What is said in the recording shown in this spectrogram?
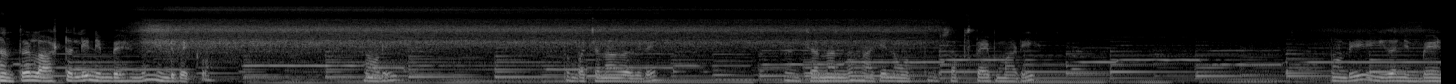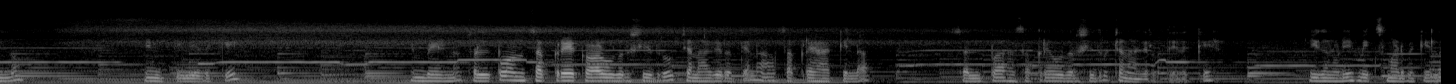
ನಂತರ ಲಾಸ್ಟಲ್ಲಿ ನಿಂಬೆಹಣ್ಣು ಹಿಂಡಬೇಕು. ನೋಡಿ, ತುಂಬ ಚೆನ್ನಾಗಾಗಿದೆ. ನನ್ನ ಚಾನಲ್ನ ಹಾಗೆ ನೋಡಿ ಸಬ್ಸ್ಕ್ರೈಬ್ ಮಾಡಿ. ನೋಡಿ, ಈಗ ನಿಂಬೆಹಣ್ಣು ಹಿಂಡ್ತೀವಿ ಅದಕ್ಕೆ. ನಿಂಬೆಹಣ್ಣು ಸ್ವಲ್ಪ ಒಂದು ಸಕ್ಕರೆ ಕಾಳು ಉದುರಿಸಿದ್ರು ಚೆನ್ನಾಗಿರುತ್ತೆ ನಾವು ಸಕ್ಕರೆ ಹಾಕಿಲ್ಲ. ಸ್ವಲ್ಪ ಸಕ್ಕರೆ ಉದುರಿಸಿದ್ರು ಚೆನ್ನಾಗಿರುತ್ತೆ ಇದಕ್ಕೆ. ಈಗ ನೋಡಿ ಮಿಕ್ಸ್ ಮಾಡಬೇಕಿಲ್ಲ.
